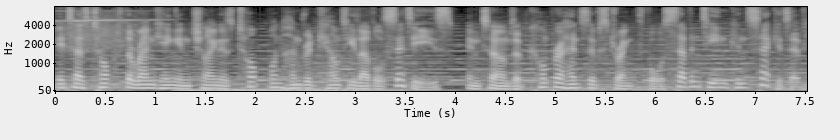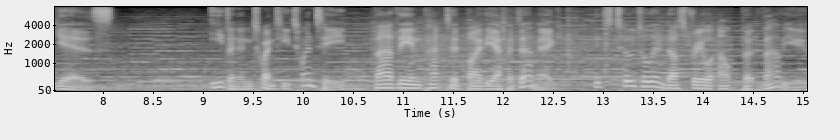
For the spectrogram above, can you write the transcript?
It has topped the ranking in China's top 100 county level cities in terms of comprehensive strength for 17 consecutive years. Even in 2020, badly impacted by the epidemic, its total industrial output value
